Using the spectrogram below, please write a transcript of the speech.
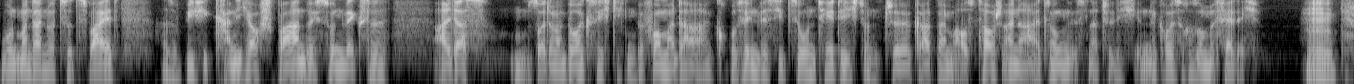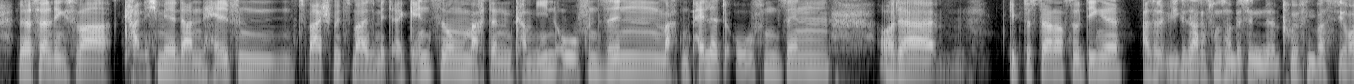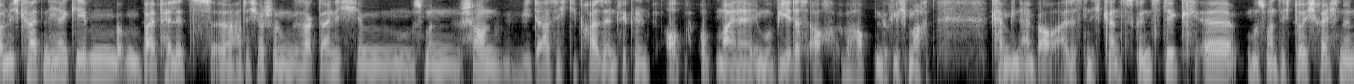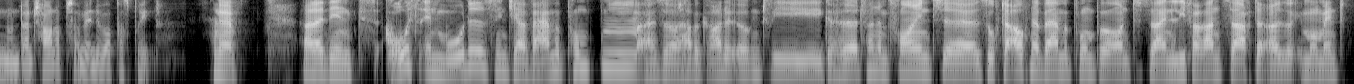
wohnt man da nur zu zweit? Also wie viel kann ich auch sparen durch so einen Wechsel? All das sollte man berücksichtigen, bevor man da große Investitionen tätigt. Und äh, gerade beim Austausch einer Heizung ist natürlich eine größere Summe fällig. Hm. Das allerdings war, kann ich mir dann helfen, beispielsweise mit Ergänzung? Macht ein Kaminofen Sinn? Macht ein Pelletofen Sinn? Oder Gibt es da noch so Dinge? Also wie gesagt, das muss man ein bisschen äh, prüfen, was die Räumlichkeiten hergeben. Bei Pellets äh, hatte ich ja schon gesagt, eigentlich ähm, muss man schauen, wie da sich die Preise entwickeln, ob, ob meine Immobilie das auch überhaupt möglich macht. Kamineinbau alles nicht ganz günstig, äh, muss man sich durchrechnen und dann schauen, ob es am Ende überhaupt was bringt. Ja. Allerdings, groß in Mode sind ja Wärmepumpen. Also habe gerade irgendwie gehört von einem Freund, äh, suchte auch eine Wärmepumpe und sein Lieferant sagte, also im Moment,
